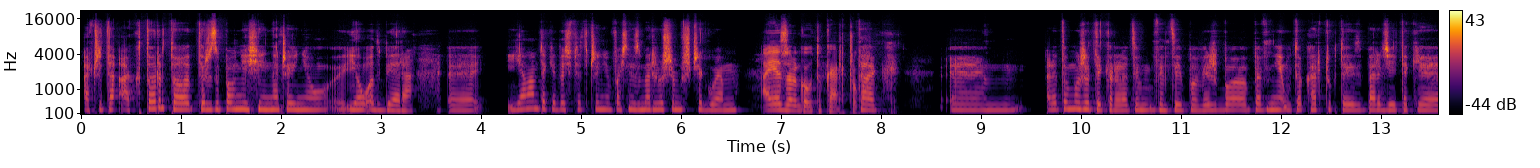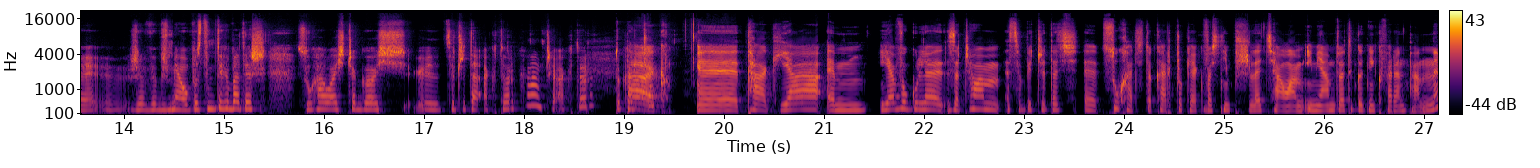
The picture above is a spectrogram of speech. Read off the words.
a czyta aktor, to też zupełnie się inaczej nią, ją odbiera. Ja mam takie doświadczenie właśnie z Mariuszem Szczygłem. A ja z Olgą Tokarczuk. Tak. Ale to może ty, Karola, tym więcej powiesz, bo pewnie u Tokarczuk to jest bardziej takie, y, że wybrzmiało. Poza tym ty chyba też słuchałaś czegoś, y, co czyta aktorka czy aktor? Tokarczuk? Tak. E, tak, ja, em, ja w ogóle zaczęłam sobie czytać, e, słuchać Tokarczuk, jak właśnie przyleciałam i miałam dwa tygodnie kwarantanny.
